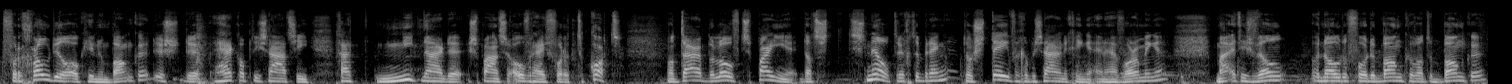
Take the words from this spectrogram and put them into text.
voor een groot deel ook in hun banken. Dus de herkapitalisatie gaat niet naar de Spaanse overheid voor het tekort. Want daar belooft Spanje dat snel terug te brengen... door stevige bezuinigingen en hervormingen. Maar het is wel nodig voor de banken. Want de banken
